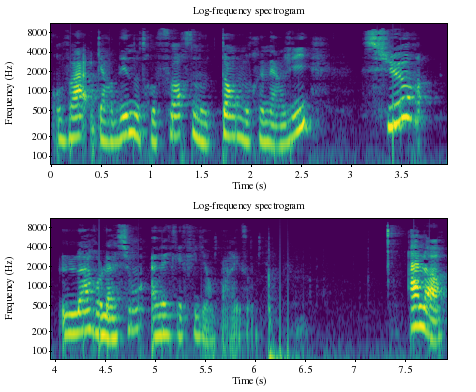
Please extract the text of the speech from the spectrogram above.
on va garder notre force, notre temps, notre énergie sur la relation avec les clients par exemple. Alors,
